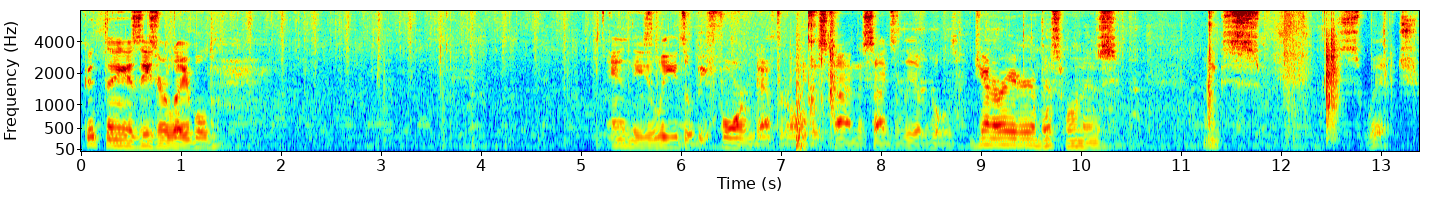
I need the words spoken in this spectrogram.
Good thing is these are labeled. And these leads will be formed after all this time. This side's a labeled generator. This one is, I think, switch.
